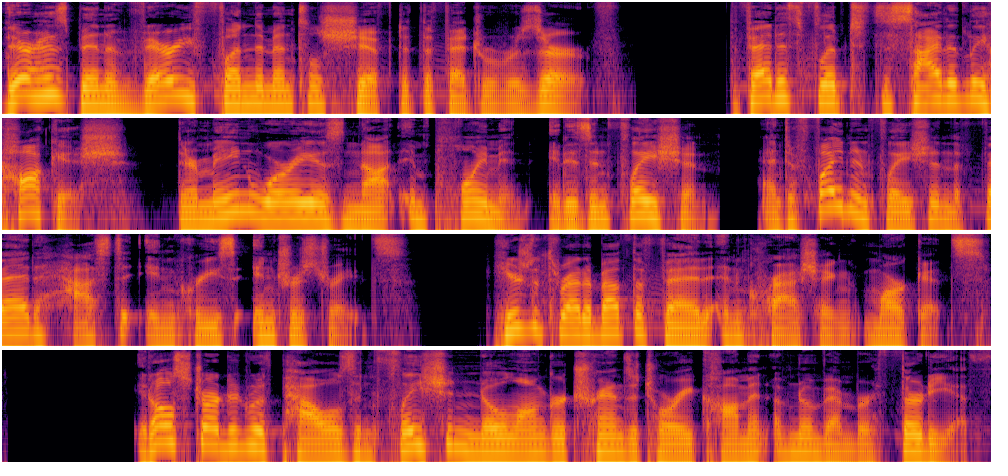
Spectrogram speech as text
There has been a very fundamental shift at the Federal Reserve. The Fed has flipped decidedly hawkish. Their main worry is not employment, it is inflation. And to fight inflation, the Fed has to increase interest rates. Here's a thread about the Fed and crashing markets. It all started with Powell's inflation no longer transitory comment of November 30th,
